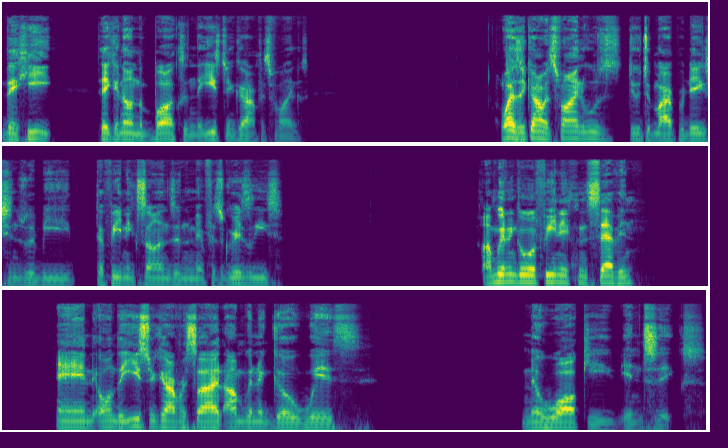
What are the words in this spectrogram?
the Heat taking on the Bucks in the Eastern Conference Finals. Western Conference Finals, due to my predictions, would be the Phoenix Suns and the Memphis Grizzlies. I'm gonna go with Phoenix in seven. And on the Eastern Conference side, I'm gonna go with Milwaukee in six.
